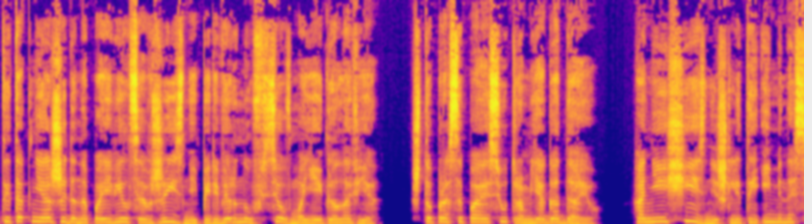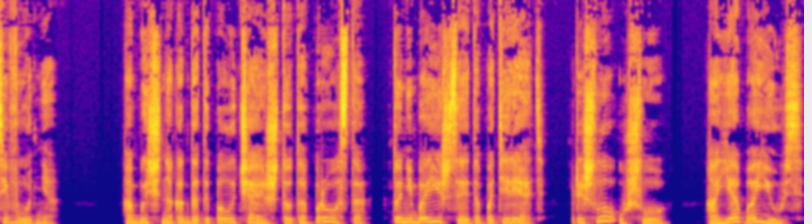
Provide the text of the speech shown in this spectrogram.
«Ты так неожиданно появился в жизни, перевернув все в моей голове, что, просыпаясь утром, я гадаю, а не исчезнешь ли ты именно сегодня? Обычно, когда ты получаешь что-то просто, то не боишься это потерять. Пришло — ушло, а я боюсь».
